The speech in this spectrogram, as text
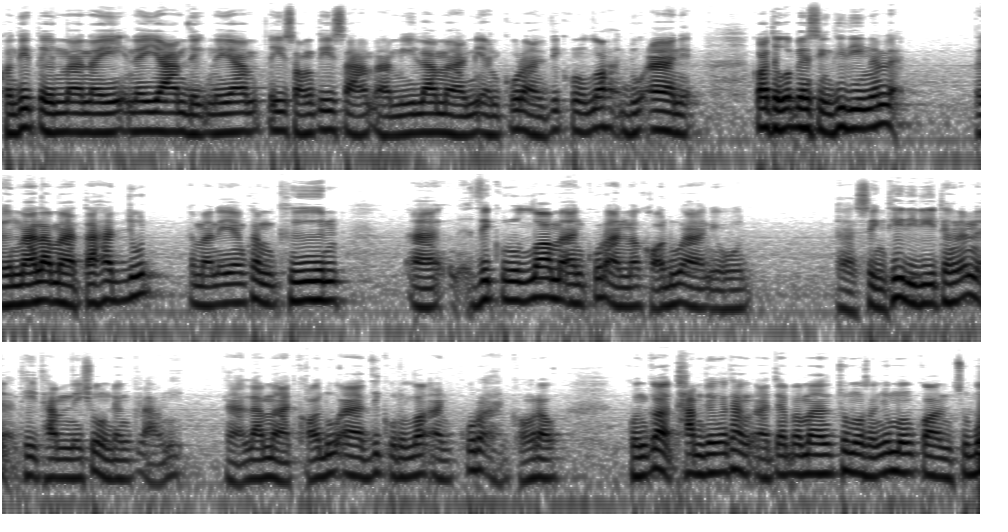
คนที่ตื่นมาในในยามดึกในยามตีสองตีสามมีละหมาดมีอันกุรอานที่กุลลอดูอาเนี่ยก็ถือว่าเป็นสิ่งที่ดีนั่นแหละตื่นมาละหมาดตะฮัดยุดละหมาดในยามค่ำคืนอ่าซิกรุลลอมาอันกุรอานมาขอดูอาเนี่ยโอ้โหสิ่งที่ดีๆทั้งนั้นเนี่ยที่ทำในช่วงดังกล่าวนี้ละหมาดขอดูอาซิกรุลลออ่านกุรอานของเรา คนก็ทำจนกระทั่งอาจจะประมาณชั่วโมงสองชั่วโมงก่อนซุโบ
